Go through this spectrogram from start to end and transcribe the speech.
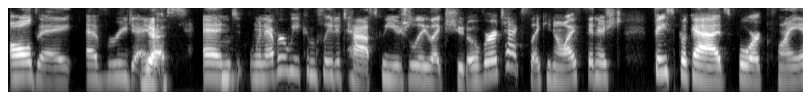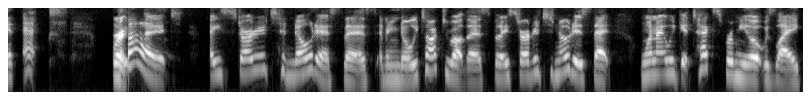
all day, every day. Yes. And whenever we complete a task, we usually like shoot over a text, like, you know, I finished Facebook ads for client X. Right. But I started to notice this, and I know we talked about this, but I started to notice that when I would get texts from you, it was like,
